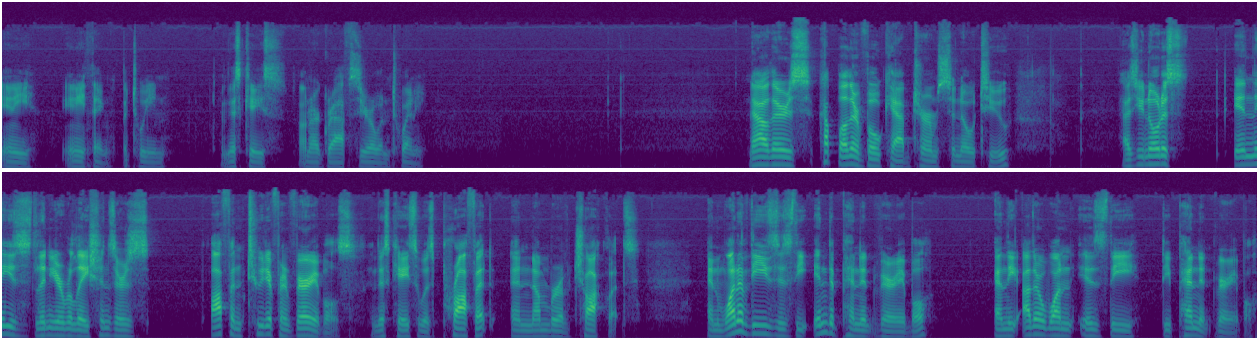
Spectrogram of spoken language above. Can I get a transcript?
any anything between, in this case, on our graph, 0 and 20. Now there's a couple other vocab terms to know too. As you notice, in these linear relations, there's often two different variables. In this case, it was profit and number of chocolates. And one of these is the independent variable, and the other one is the dependent variable.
